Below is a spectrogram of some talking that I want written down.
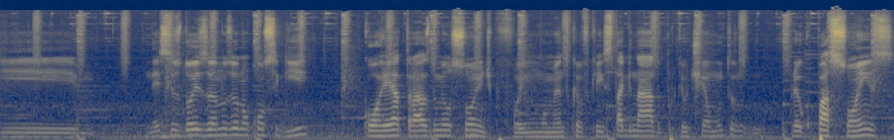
E nesses dois anos eu não consegui correr atrás do meu sonho. Tipo, foi um momento que eu fiquei estagnado, porque eu tinha muitas preocupações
